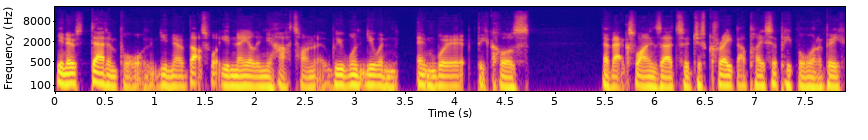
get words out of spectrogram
you know it's dead important. You know that's what you're nailing your hat on. We want you in in work because of X, Y, and Z. So just create that place that people want to be.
